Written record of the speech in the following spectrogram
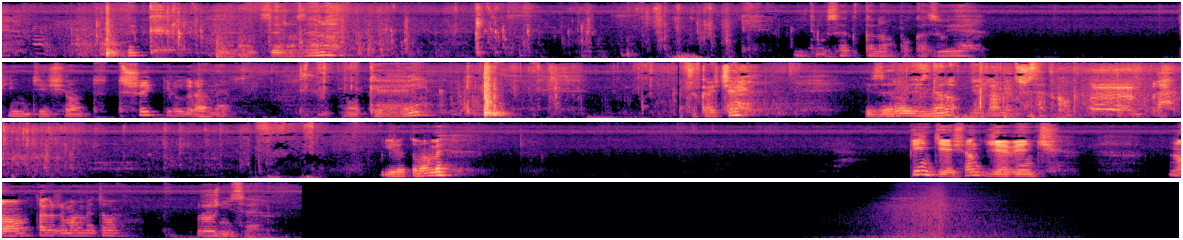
Pyk. 0, 0. I dwusetka nam pokazuje 53 kg. Okej. Czekajcie. Jest 0, jest 0. Bierzemy 300. Ile to mamy? 59. No, także mamy tą różnicę.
